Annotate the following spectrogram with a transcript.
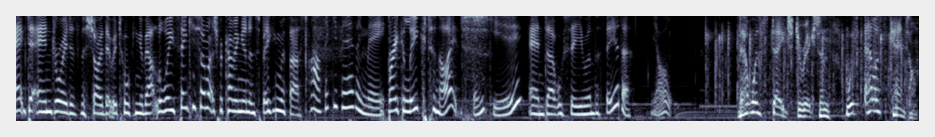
Actor Android is the show that we're talking about. Louise, thank you so much for coming in and speaking with us. Oh, thank you for having me. Break a leak tonight. Thank you. And uh, we'll see you in the theatre. Yo. That was Stage Direction with Alice Canton.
